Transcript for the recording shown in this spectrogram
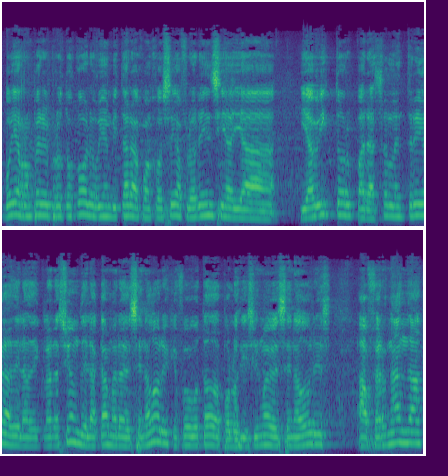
Voy a romper el protocolo, voy a invitar a Juan José, a Florencia y a y a Víctor para hacer la entrega de la declaración de la Cámara de Senadores, que fue votada por los 19 senadores, a Fernanda,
